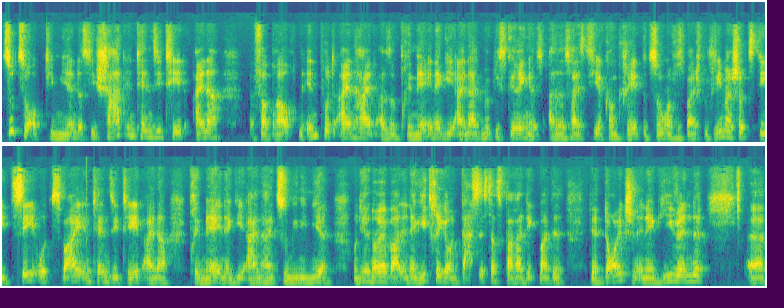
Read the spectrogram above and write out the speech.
so zu optimieren, dass die Schadintensität einer verbrauchten Input-Einheit, also Primärenergieeinheit, möglichst gering ist. Also das heißt hier konkret bezogen auf das Beispiel Klimaschutz, die CO2-Intensität einer Primärenergieeinheit zu minimieren. Und die erneuerbaren Energieträger, und das ist das Paradigma de, der deutschen Energiewende, äh,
